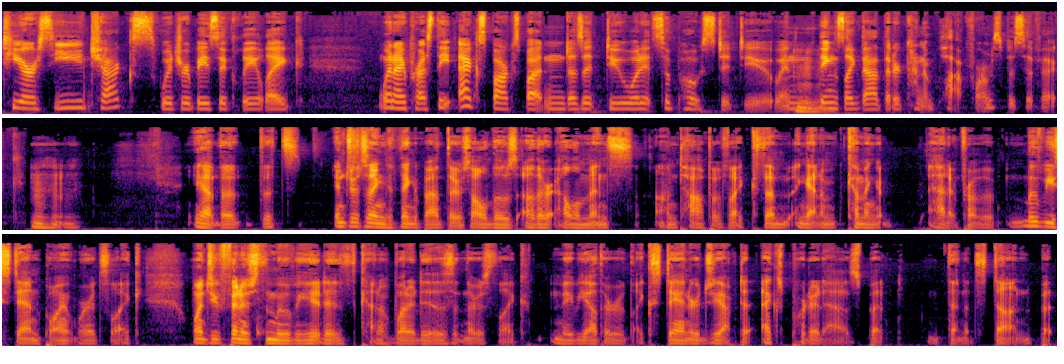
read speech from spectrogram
trc checks which are basically like when i press the xbox button does it do what it's supposed to do? And mm-hmm. things like that that are kind of platform specific. Mm-hmm. yeah that, that's interesting to think about. There's all those other elements on top of like i again i'm coming at it from a movie standpoint where it's like once you finish the movie it is kind of what it is and there's like maybe other like standards you have to export it as but then it's done but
